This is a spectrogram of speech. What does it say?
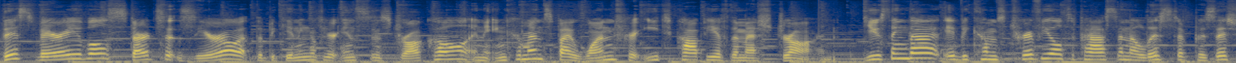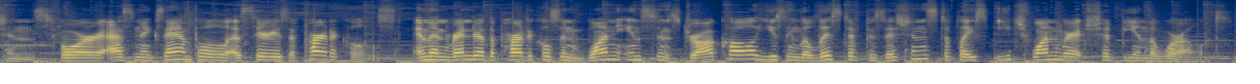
This variable starts at zero at the beginning of your instance draw call and increments by one for each copy of the mesh drawn. Using that, it becomes trivial to pass in a list of positions for, as an example, a series of particles, and then render the particles in one instance draw call using the list of positions to place each one where it should be in the world.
